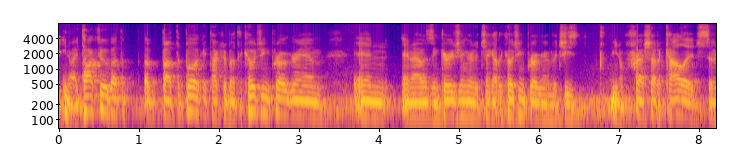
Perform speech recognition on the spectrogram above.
you know I talked to about the about the book. I talked about the coaching program, and and I was encouraging her to check out the coaching program. But she's you know fresh out of college, so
